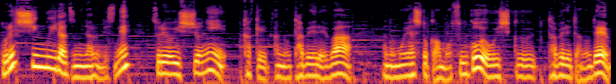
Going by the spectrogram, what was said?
ドレッシングいらずになるんですね。それを一緒にかけあの食べればあのもやしとかもすごい美味しく食べれたので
